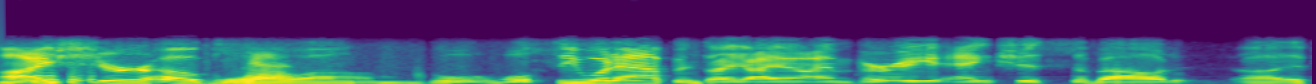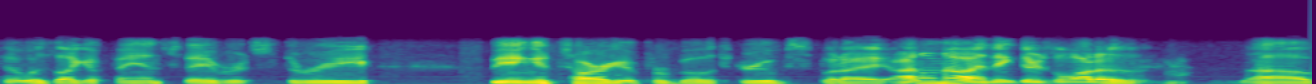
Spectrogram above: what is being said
I sure hope so. Um, we'll we'll see what happens. I, I I'm very anxious about uh, if it was like a fans favorites three being a target for both groups, but I I don't know. I think there's a lot of uh,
